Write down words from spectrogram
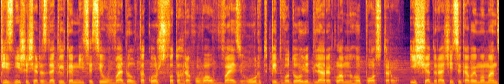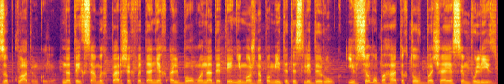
Пізніше, через декілька місяців, Ведел також сфотографував весь гурт під водою для рекламного постеру. І ще, до речі, цікавий момент з обкладинкою. На тих самих перших виданнях альбому на дитині можна помітити сліди рук, і в цьому багато хто вбачає символізм,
